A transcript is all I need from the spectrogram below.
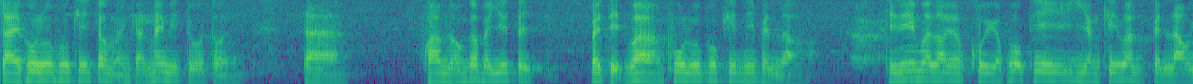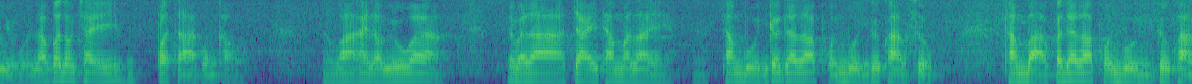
ใจผู้รู้ผู้คิดก็เหมือนกัน ไม่มีตัวตน แต่ความหลงก็ไปยึดไปไปติดว่าผู้รู้ผู้คิดนี้เป็นเรา ทีนี้เมื่อเราคุยกับพวกที่ยังคิดว่าเป็นเราอยู่เราก็ต้องใช้ภาษาของเขา ว่าให้เรารู้ว่าเวลาใจทำอะไร ทำบุญก็ได้รับผลบุญคือความสุขทำบาปก็ได้รับผลบุญคือความ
